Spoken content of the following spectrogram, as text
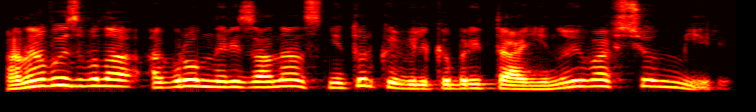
Она вызвала огромный резонанс не только в Великобритании, но и во всем мире.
